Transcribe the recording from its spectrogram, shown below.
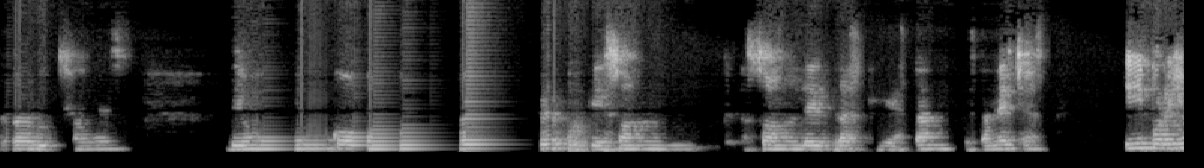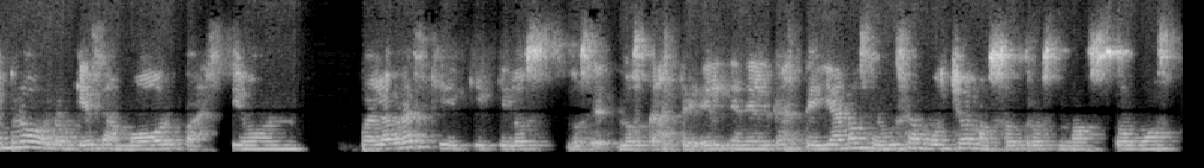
traducciones de un cover porque son, son letras que ya están, están hechas. Y, por ejemplo, lo que es amor, pasión, palabras que, que, que los, los, los castel, en el castellano se usa mucho, nosotros no somos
